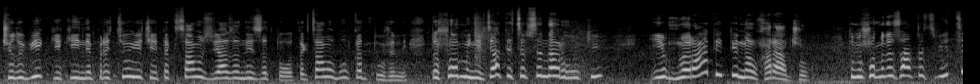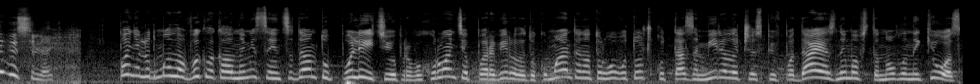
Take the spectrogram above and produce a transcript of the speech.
чоловік, який не працюючий, так само зв'язаний за то, так само був контужений. То що мені взяти це все на руки і вмирати йти на гараджу? Тому що мене завтра звідси виселять. Пані Людмила викликала на місце інциденту поліцію. Правоохоронці перевірили документи на торгову точку та заміряли, чи співпадає з ними встановлений кіоск.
